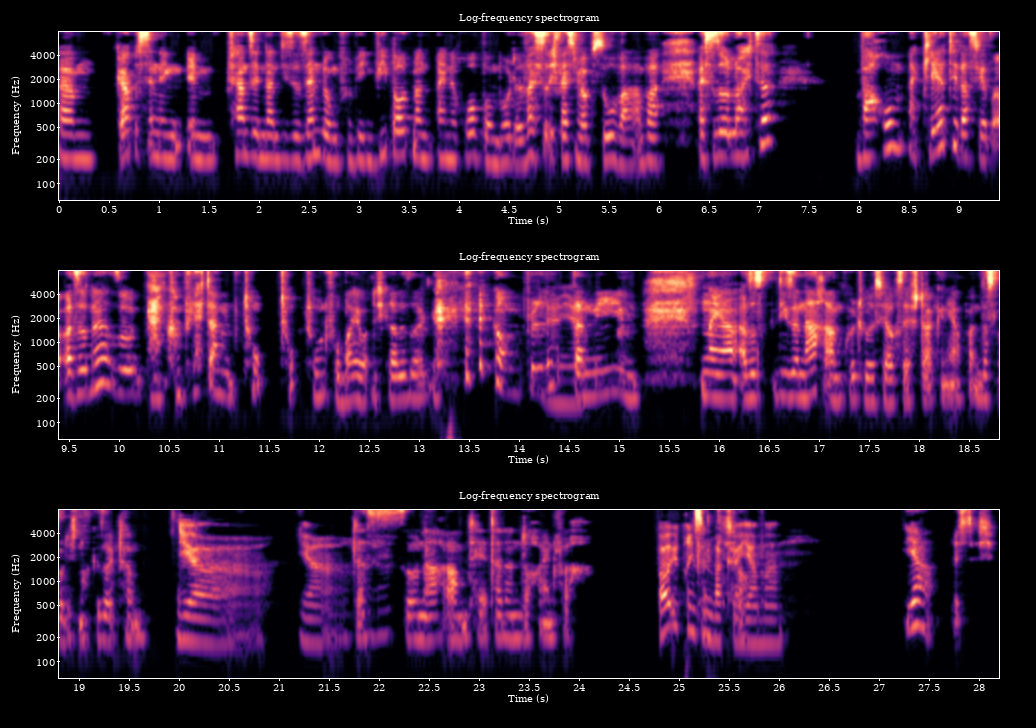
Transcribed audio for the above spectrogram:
ähm, gab es in den, im Fernsehen dann diese Sendung von wegen, wie baut man eine Rohrbombe oder, weißt du, ich weiß nicht mehr, ob es so war, aber weißt du, so Leute, warum erklärt ihr das jetzt? Also, ne, so komplett am Ton, Ton, Ton vorbei, wollte ich gerade sagen. komplett Ja, ja. daneben. Naja, also es, diese Nachahmkultur ist ja auch sehr stark in Japan, das wollte ich noch gesagt haben Ja. Ja. dass so Nachahmtäter dann doch einfach War übrigens in Wakayama. Ja, richtig.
